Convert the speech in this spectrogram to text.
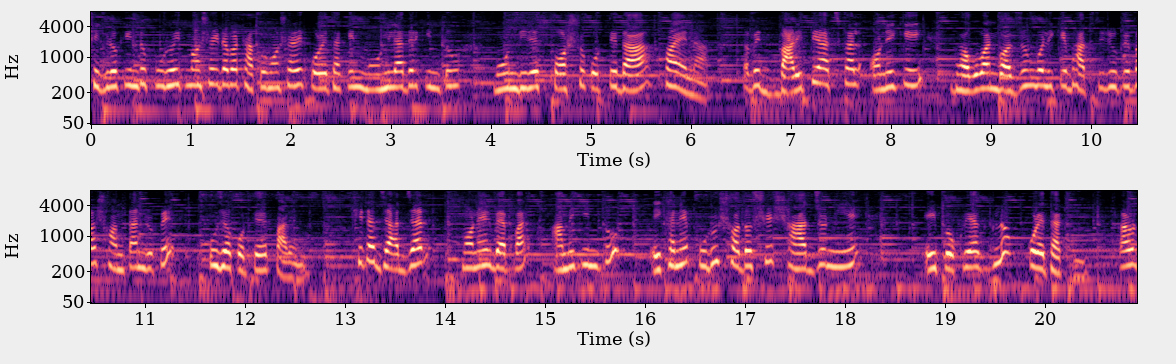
সেগুলো কিন্তু পুরোহিত মশাইরা বা ঠাকুর মশাই করে থাকেন। মহিলাদের কিন্তু মন্দিরে স্পর্শ করতে দেওয়া হয় না। তবে বাড়িতে আজকাল অনেকেই ভগবান বজরংবলীকে ভাতৃরূপে বা সন্তান রূপে পুজো করতে পারেন। সেটা যার যার মনের ব্যাপার। আমি কিন্তু এখানে পুরুষ সদস্যের সাহায্য নিয়ে এই প্রক্রিয়াগুলো করে থাকি। কারণ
